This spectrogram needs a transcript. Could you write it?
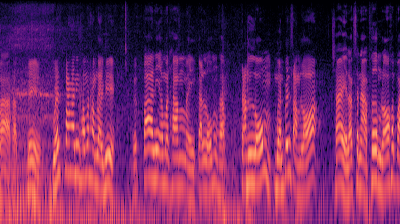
ป้าครับนี่เวสป้านี่เขามาทำอะไรพี่ เว็บป้านี่เอามาทำไอ้กันล้มครับ กันล้มเหมือนเป็นสามล้อใช่ลักษณะเพิ่มล้อเข้าไป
